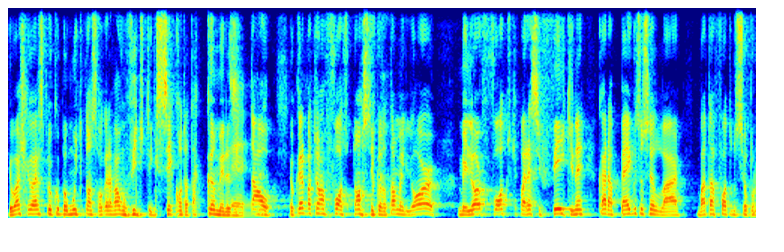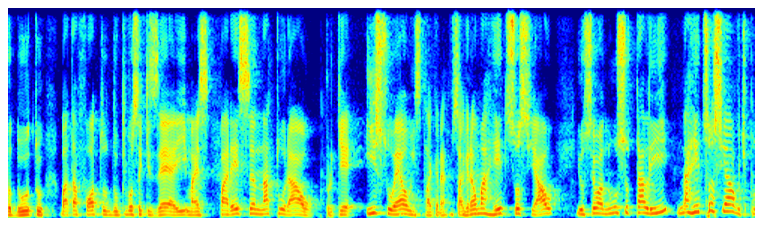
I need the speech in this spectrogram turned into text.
Eu acho que a galera se preocupa muito, nossa, vou gravar um vídeo, tem que ser contratar câmeras É. e tal. Eu quero bater uma foto, nossa, tem que contratar o melhor melhor foto que parece fake, né? Cara, pega o seu celular, bata foto do seu produto, bata foto do que você quiser aí, mas pareça natural, porque isso é o Instagram. O Instagram é uma rede social e o seu anúncio tá ali na rede social. Tipo,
